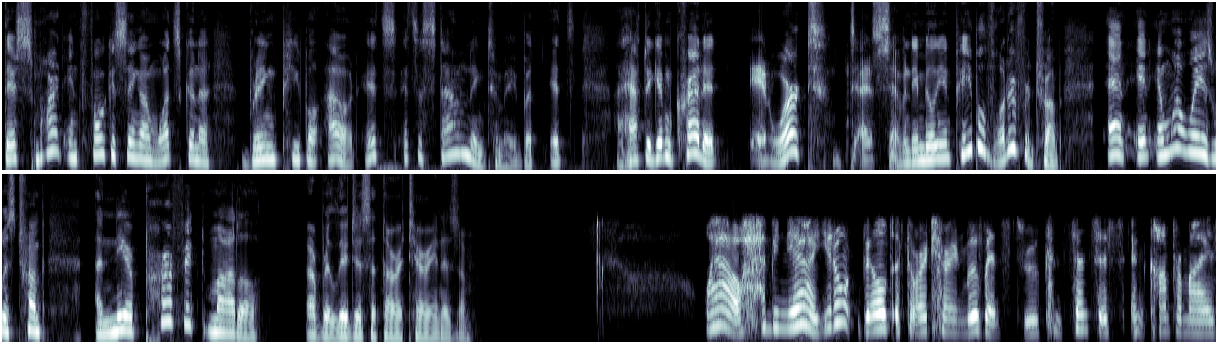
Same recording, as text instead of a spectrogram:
they're smart in focusing on what's going to bring people out. It's, it's astounding to me, but it's, I have to give them credit. It worked. Uh, 70 million people voted for Trump. And in, in what ways was Trump a near perfect model of religious authoritarianism? Wow. I mean, yeah, you don't build authoritarian movements through consensus and compromise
